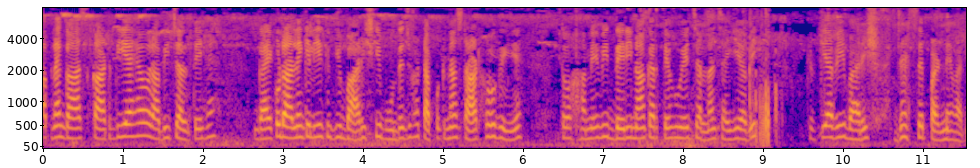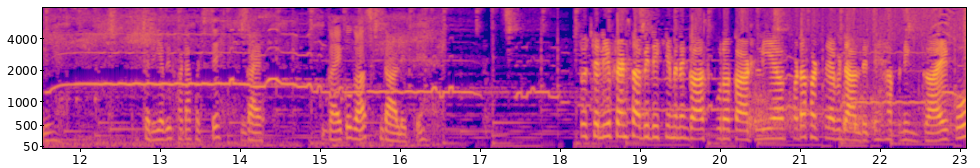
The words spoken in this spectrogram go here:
अपना घास काट दिया है और अभी चलते हैं। गाय को डालने के लिए क्योंकि बारिश की बूंदे जो है टपकना स्टार्ट हो गई है तो हमें भी देरी ना करते हुए चलना चाहिए अभी, क्योंकि अभी बारिश झट से पड़ने वाली है। चलिए अभी फटाफट से गाय गाय को घास डाल लेते हैं। तो चलिए फ्रेंड्स, अभी देखिए मैंने घास पूरा काट लिया और फटाफट से अभी डाल देते हैं अपनी गाय को।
